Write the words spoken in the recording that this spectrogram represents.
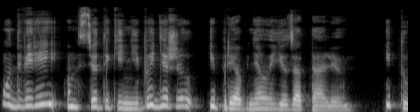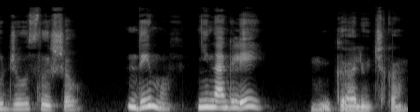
У дверей он все-таки не выдержал и приобнял ее за талию. И тут же услышал. «Дымов, не наглей!» «Галючка!»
